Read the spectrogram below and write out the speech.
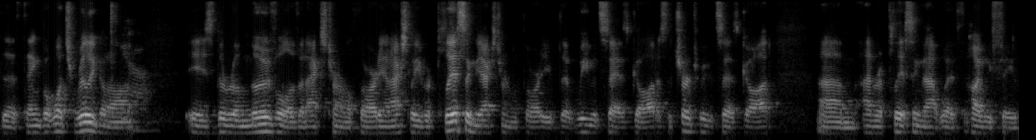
the thing. But what's really going on Yeah. is the removal of an external authority and actually replacing the external authority that we would say is God, as the church we would say is God, um, and replacing that with how we feel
